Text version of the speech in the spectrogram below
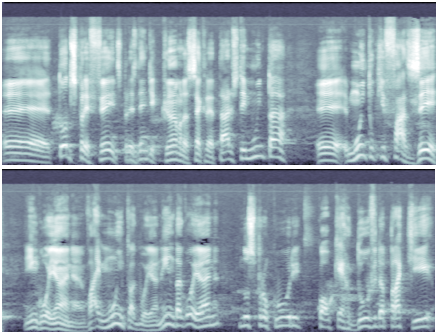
É, todos os prefeitos, presidente de Câmara, secretários, têm muita, é, muito o que fazer em Goiânia. Vai muito a Goiânia. Indo a Goiânia, nos procure qualquer dúvida para que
